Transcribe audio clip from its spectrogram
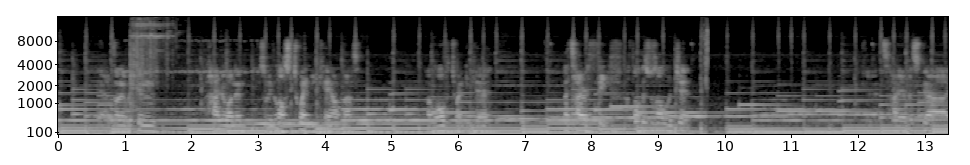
Yeah, I don't think we can haggle on him. So we lost 20k on that. I'm over 20k. Let's hire a thief. I thought this was all legit. Okay, let's hire this guy.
